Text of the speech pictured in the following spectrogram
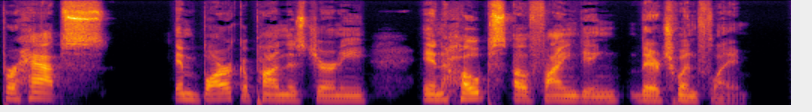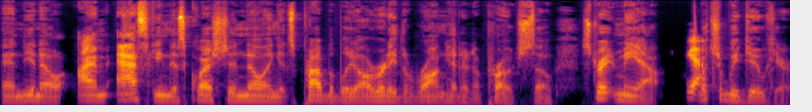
perhaps embark upon this journey in hopes of finding their twin flame? And, you know, I'm asking this question knowing it's probably already the wrong headed approach. So straighten me out. Yeah. What should we do here?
